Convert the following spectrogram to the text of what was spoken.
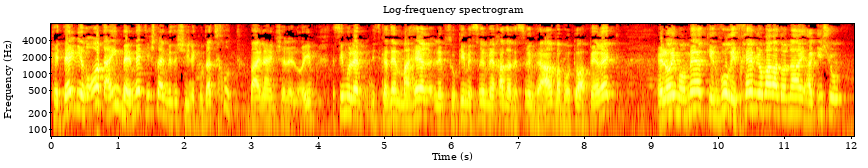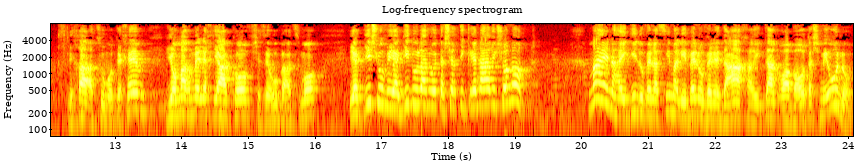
כדי לראות האם באמת יש להם איזושהי נקודת זכות בעיניים של אלוהים. תשימו לב, נתקדם מהר לפסוקים 21 עד 24 באותו הפרק. אלוהים אומר, קרבו ריבכם יאמר אדוני, הגישו, סליחה, עצומותיכם, יאמר מלך יעקב, שזה הוא בעצמו, יגישו ויגידו לנו את אשר תקרנה הראשונות. מה הן ונשים על ליבנו ונדעה אחריתן או הבאות השמיעונו?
